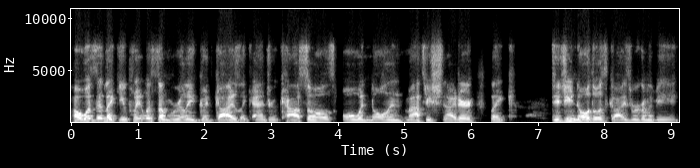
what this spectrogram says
How was it? Like you played with some really good guys like Andrew Cassels, Owen Nolan, Matthew Schneider. Like, did you know those guys were going to be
